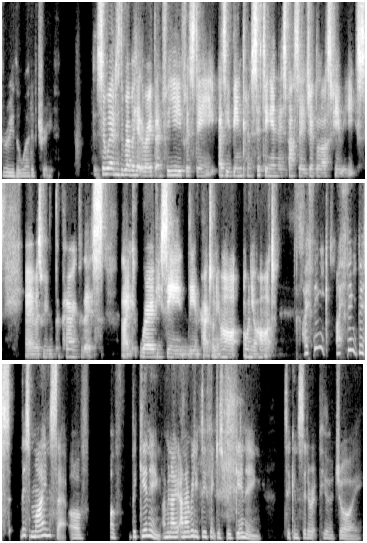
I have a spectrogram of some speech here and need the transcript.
through the word of truth. So, where does the rubber hit the road then for you, Felicity, as you've been kind of sitting in this passage over the last few weeks, um, as we've been preparing for this? Like, where have you seen the impact on your heart? On your heart? I think I think this this mindset of of beginning. I mean, I and I really do think just beginning to consider it pure joy.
